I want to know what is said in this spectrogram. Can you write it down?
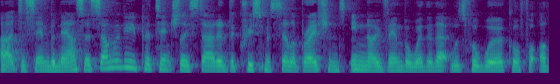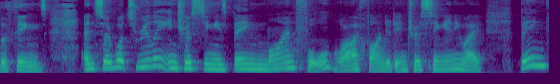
uh, December now. So some of you potentially started the Christmas celebrations in November, whether that was for work or for other things. And so what's really interesting is being mindful, or I find it interesting anyway, being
